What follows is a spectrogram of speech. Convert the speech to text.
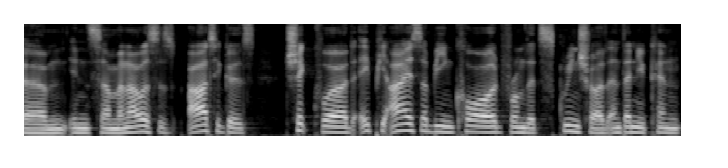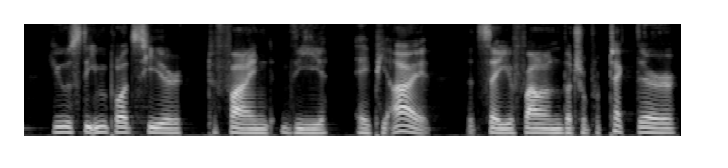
um, in some analysis articles, check what APIs are being called from that screenshot and then you can use the imports here to find the API. Let's say you found virtual protector,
